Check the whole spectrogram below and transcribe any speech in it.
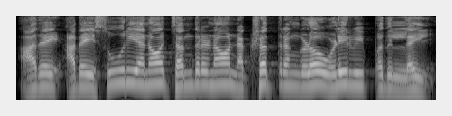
அதை அதை சூரியனோ சந்திரனோ நட்சத்திரங்களோ ஒளிர்விப்பதில்லை.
